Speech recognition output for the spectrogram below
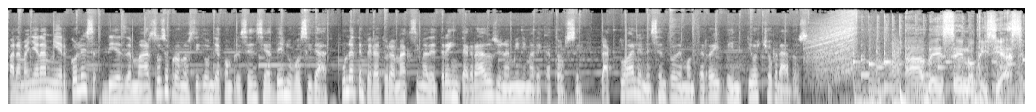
Para mañana miércoles 10 de marzo se pronostica un día con presencia de nubosidad. Una temperatura máxima de 30 grados y una mínima de 14. La actual en el centro de Monterrey 28 grados. ABC Noticias.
